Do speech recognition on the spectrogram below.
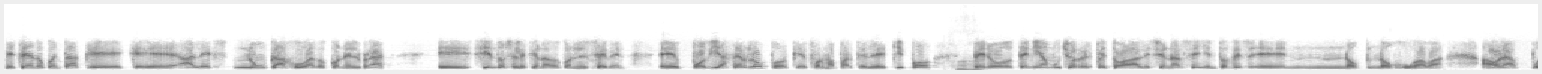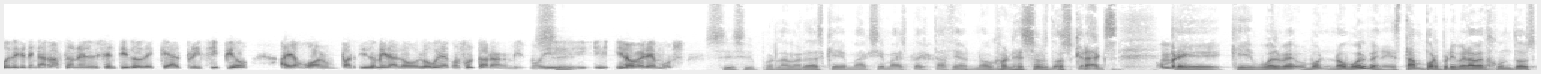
Me estoy dando cuenta que, que Alex nunca ha jugado con el Brad. Eh, siendo seleccionado con el Seven. Eh, podía hacerlo porque forma parte del equipo, pero tenía mucho respeto a lesionarse y entonces eh, no, no jugaba. Ahora, puede que tenga razón en el sentido de que al principio haya jugado un partido. Mira, lo, voy a consultar ahora mismo y, y, lo veremos. Sí, sí, pues la verdad es que máxima expectación, ¿no? Con esos dos cracks que, que, vuelven, no vuelven, están por primera vez juntos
